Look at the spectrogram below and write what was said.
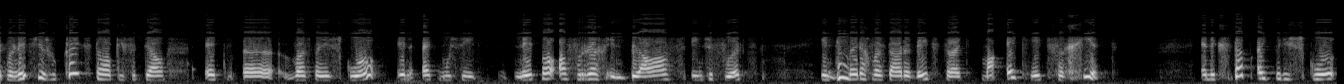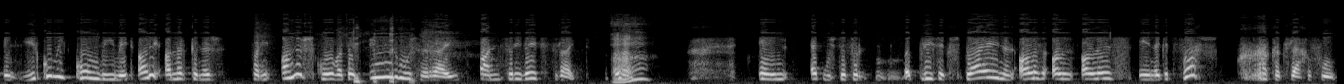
Ek wil net vir so 'n klein staakie vertel. Ek uh was by 'n skool en ek moes die netbal afrig en blaas ensovoorts. En die middag was daar 'n wedstryd, maar ek het vergeet. En ek stap uit by die skool en hier kom die kombi met al die ander kinders van die ander skool wat 'n uur moes ry aan vir die wedstryd. Ah? En ek moes vir please explain en alles alles alles en ek het verskriklik sleg gevoel.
